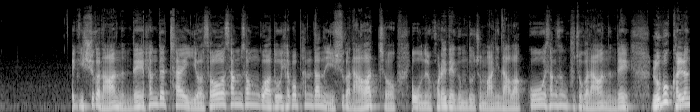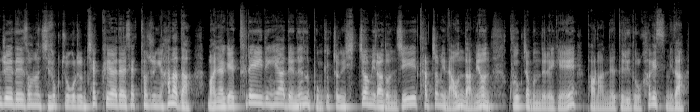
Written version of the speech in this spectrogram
이슈가 나왔는데 현대차에 이어서 삼성과도 협업한다는 이슈가 나왔죠. 오늘 거래대금도 좀 많이 나왔고 상승 구조가 나왔는데 로봇 관련주에 대해서는 지속적으로 좀 체크해야 될 섹터 중에 하나다. 만약에 트레이딩 해야 되는 본격적인 시점이라든지 타점이 나온다면 구독자분들에게 바로 안내 드리도록 하겠습니다.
